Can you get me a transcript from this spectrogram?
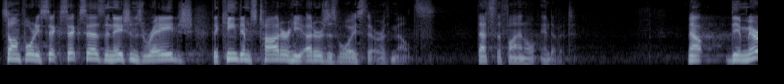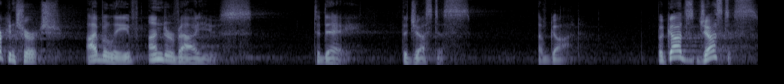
Psalm 46 6 says, The nations rage, the kingdoms totter, he utters his voice, the earth melts. That's the final end of it. Now, the American church, I believe, undervalues today the justice of God. But God's justice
